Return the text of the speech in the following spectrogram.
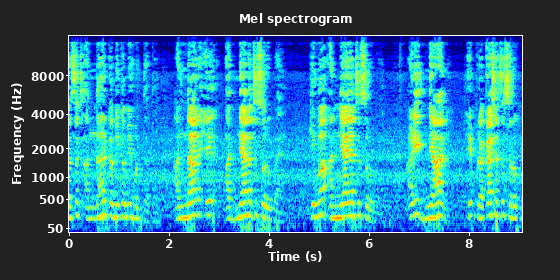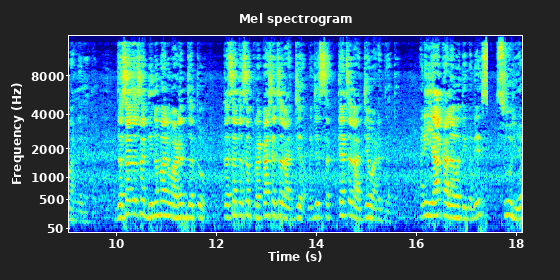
तसंच अंधार कमी कमी होत जातो. अंधार हे अज्ञानाचं स्वरूप आहे किंवा अन्यायाचं स्वरूप आहे. आणि ज्ञान हे प्रकाशाचं स्वरूप मानलं जातं. जसा जसा दिनमान वाढत जातो तसा तसं प्रकाशाचं राज्य म्हणजे सत्याचं राज्य वाढत जातं. आणि या कालावधीमध्ये सूर्य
